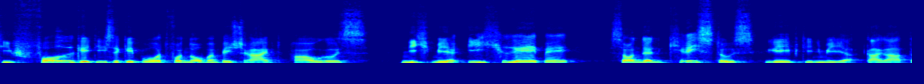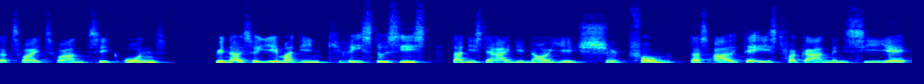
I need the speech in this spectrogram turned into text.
Die Folge dieser Geburt von oben beschreibt Paulus, nicht mehr ich lebe, sondern Christus lebt in mir. Galater 2,20. Und wenn also jemand in Christus ist, dann ist er eine neue Schöpfung. Das Alte ist vergangen, siehe,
